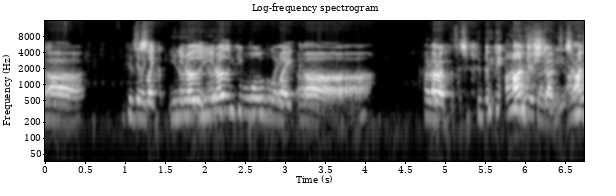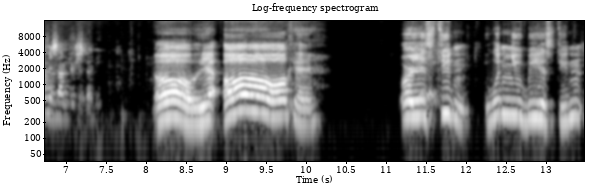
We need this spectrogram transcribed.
uh, it's like, you know, the, you know the people who like, uh, how do I put this? The pe- understudies. I'm his understudy. Oh yeah. Oh okay. Or his student. Wouldn't you be his student?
